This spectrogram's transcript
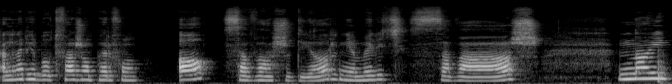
ale najpierw był twarzą perfum o Savage Dior, nie mylić z Savage. No i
